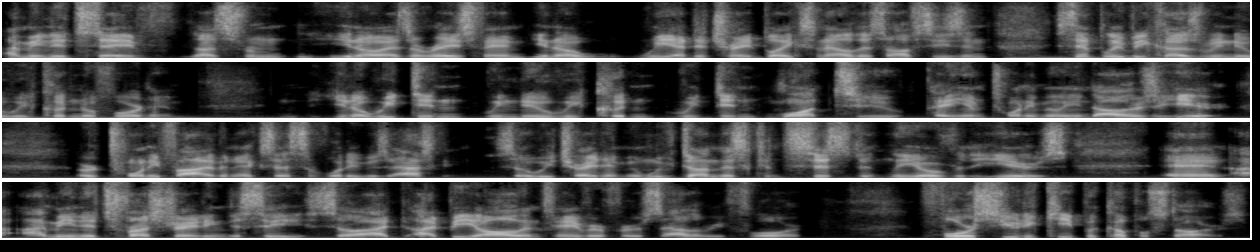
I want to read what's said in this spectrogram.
I mean, it saved us from, you know, as a Rays fan, you know, we had to trade Blake Snell this offseason simply because we knew we couldn't afford him. You know, we didn't, we knew we couldn't, we didn't want to pay him $20 million a year or 25 in excess of what he was asking. So we trade him. And we've done this consistently over the years. And I, I mean, it's frustrating to see. So I'd, I'd be all in favor for a salary floor, force you to keep a couple stars.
